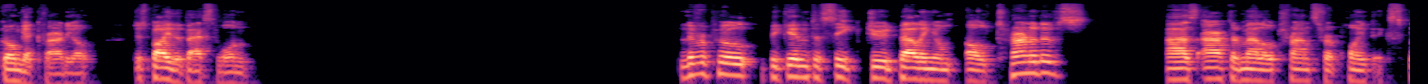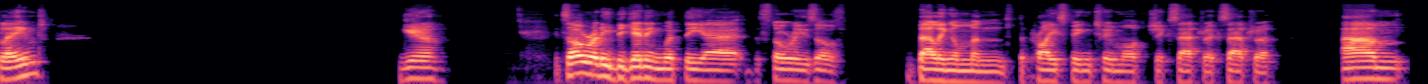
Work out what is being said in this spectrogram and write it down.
go and get Gvardiol. Just buy the best one. Liverpool begin to seek Jude Bellingham alternatives, as Arthur Melo transfer point explained. Yeah, it's already beginning with the uh, the stories of Bellingham and the price being too much, etc., etc. Um,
